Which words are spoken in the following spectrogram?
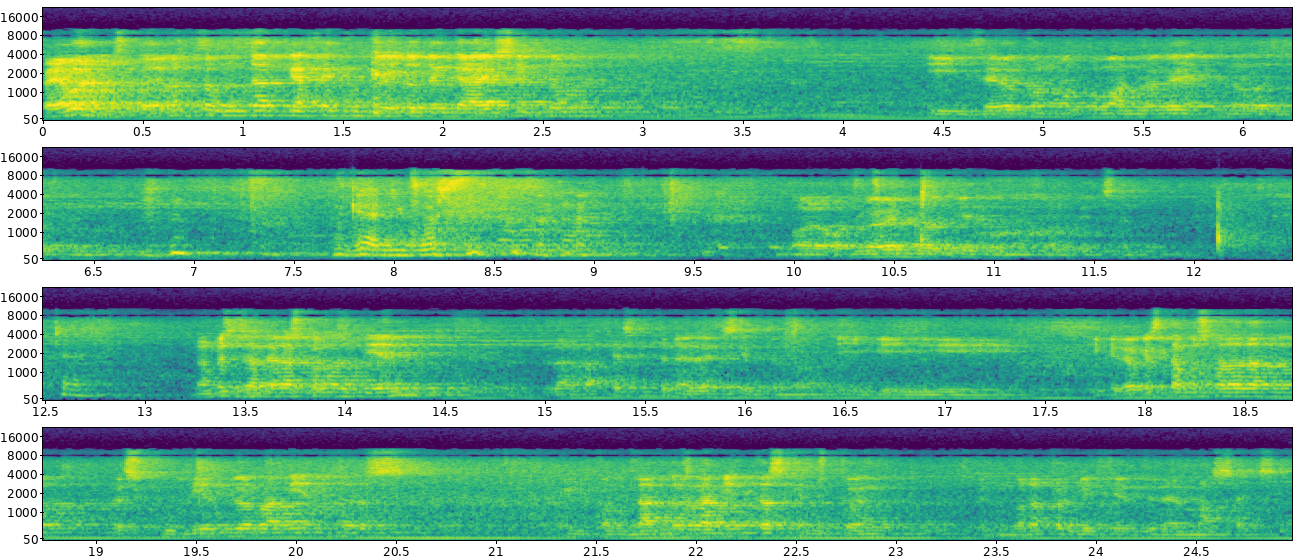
Pero bueno, nos podemos preguntar qué hace que un proyecto tenga éxito y 0,9 no lo tiene. Qué ánimos. O, o 9 no lo tiene, mejor dicho. No, hombre, si se hacen las cosas bien, la gracia es tener éxito, ¿no? Y, y, y creo que estamos ahora dando, descubriendo herramientas, encontrando herramientas que nos pueden, que nos van a permitir tener más éxito.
